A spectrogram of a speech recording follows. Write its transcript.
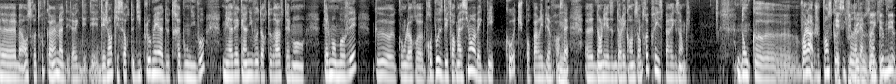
Euh, bah, on se retrouve quand même avec des, des- des gens qui sortent diplômés à de très bons niveaux, mais avec un niveau d'orthographe tellement, tellement mauvais que euh, qu'on leur propose des formations avec des coachs, pour parler bien français, euh, dans, les, dans les grandes entreprises, par exemple. Donc euh, voilà, je pense qu'il qui faudrait peut faire nous un peu inquiéter. mieux.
